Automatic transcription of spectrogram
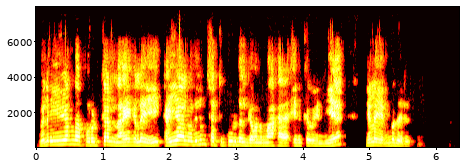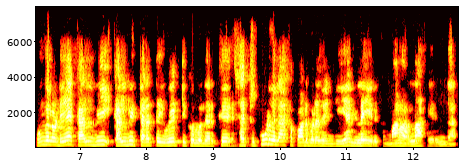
விலை உயர்ந்த பொருட்கள் நகைகளை கையாள்வதிலும் சற்று கூடுதல் கவனமாக இருக்க வேண்டிய நிலை என்பது இருக்கும். உங்களுடைய கல்வி கல்வி தரத்தை உயர்த்தி கொள்வதற்கு சற்று கூடுதலாக பாடுபட வேண்டிய நிலை இருக்கும். மாணவர்களாக இருந்தால்.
